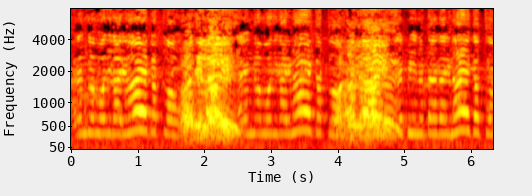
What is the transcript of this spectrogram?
నరేంద్ర మోదీ గారి నాయకత్వం. మోదీ గారి నాయకత్వం. జేపీ నడ్డా గారి నాయకత్వం.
